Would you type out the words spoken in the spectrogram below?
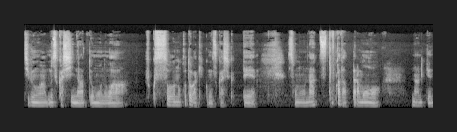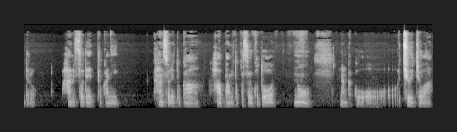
自分は難しいなって思うのは、服装のことが結構難しくって、その夏とかだったらもう、なんて言うんだろう、半袖とかに、半袖とか、ハーパンとかそういうことの、なんかこう、躊躇は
